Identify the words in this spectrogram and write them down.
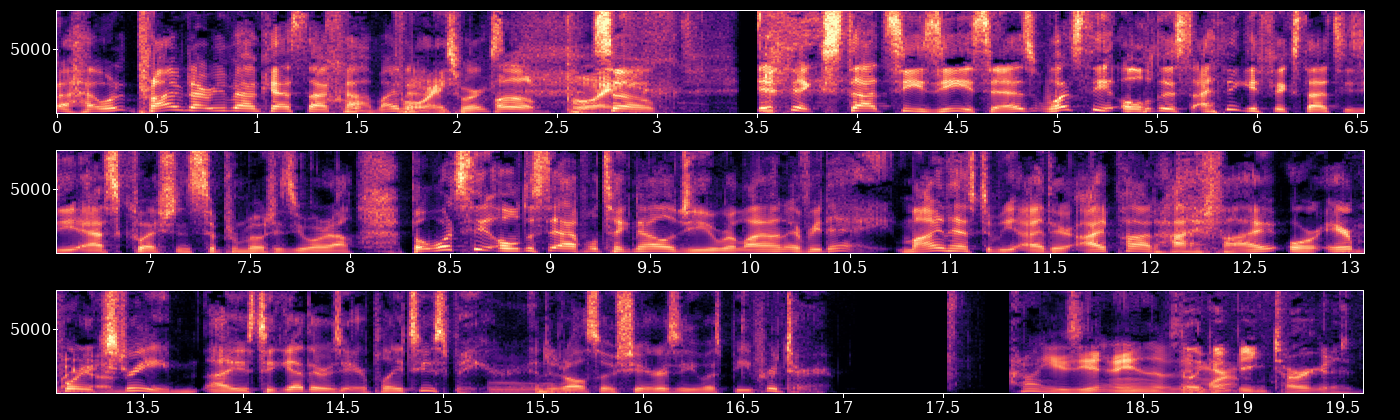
how, prime.reboundcast.com. I know this works. Oh boy. So ifix.cz says, What's the oldest? I think ifix.cz asks questions to promote his URL, but what's the oldest Apple technology you rely on every day? Mine has to be either iPod Hi Fi or Airport God. Extreme. I use together as AirPlay 2 speaker, and it also shares a USB printer. I don't use any of I those like anymore. I'm being targeted.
